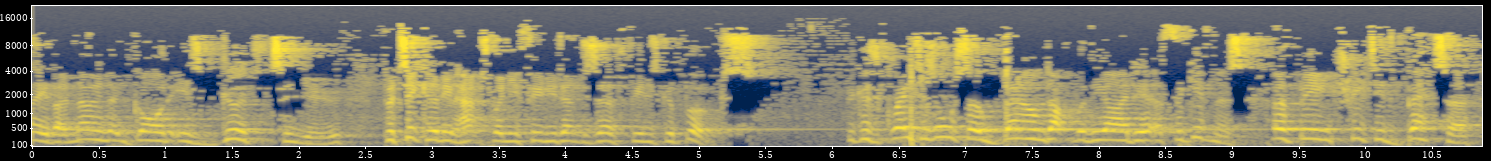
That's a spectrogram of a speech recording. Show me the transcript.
favour, knowing that God is good to you, particularly perhaps when you feel you don't deserve to be in His good books. Because grace is also bound up with the idea of forgiveness, of being treated better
